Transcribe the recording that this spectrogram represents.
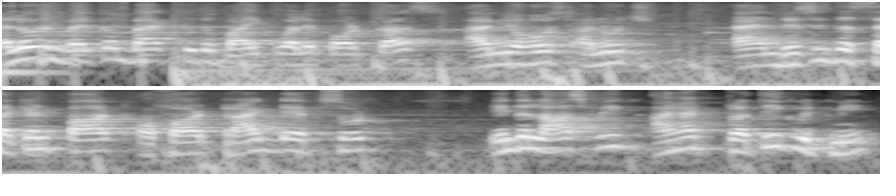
Hello and welcome back to the Bike Wale podcast. I'm your host Anuj, and this is the second part of our track day episode. In the last week, I had Pratik with me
